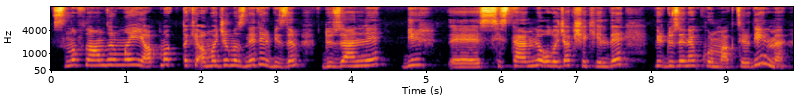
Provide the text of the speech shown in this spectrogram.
Sınıflandırmayı yapmaktaki amacımız nedir bizim? Düzenli bir e, sistemli olacak şekilde bir düzene kurmaktır değil mi?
